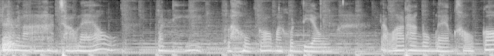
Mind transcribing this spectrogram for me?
ได้เวลาอาหารเช้าแล้ว วันนี้เราก็มาคนเดียว แต่ว่าทางโรงแรมเขาก็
